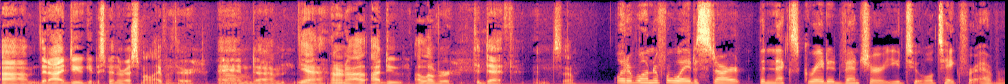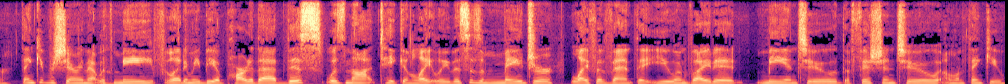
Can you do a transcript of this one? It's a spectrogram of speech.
um, that I do get to spend the rest of my life with her. And um, yeah, I don't know. I, I do. I love her to death, and so. What a wonderful way to start the next great adventure you two will take forever. Thank you for sharing that with me, for letting me be a part of that. This was not taken lightly. This is a major life event that you invited me into, the fish into. I want to thank you.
